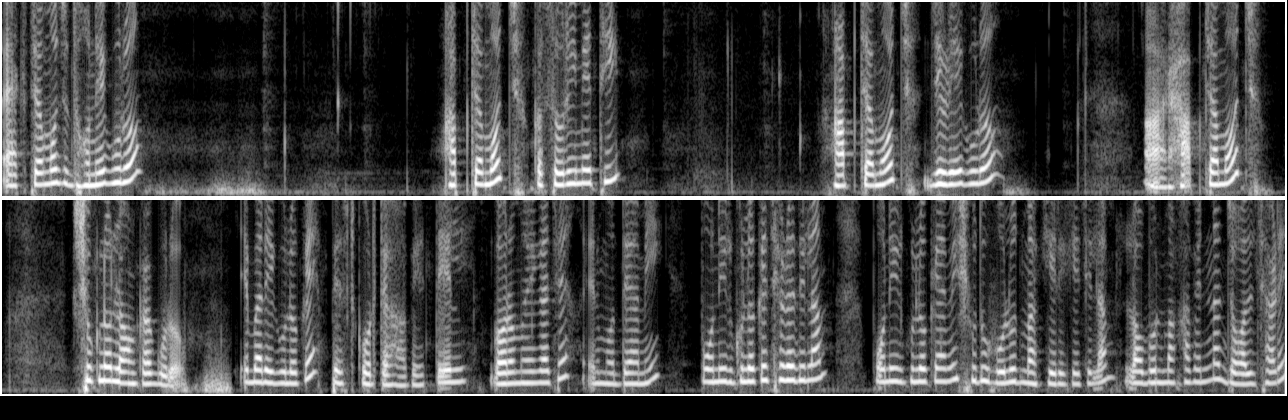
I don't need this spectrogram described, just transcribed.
এক চামচ ধনে গুঁড়ো, হাফ চামচ কসুরি মেথি, হাফ চামচ জিরে গুঁড়ো আর হাফ চামচ শুকনো লঙ্কা গুঁড়ো। এবার এগুলোকে পেস্ট করতে হবে। তেল গরম হয়ে গেছে। এর মধ্যে আমি পনিরগুলোকে ছেড়ে দিলাম। পনিরগুলোকে আমি শুধু হলুদ মাখিয়ে রেখেছিলাম। লবণ মাখাবেন না, জল ছাড়ে,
